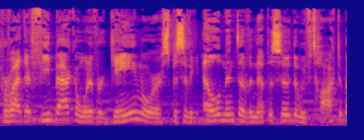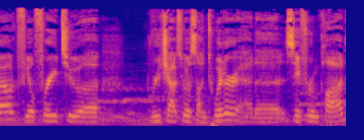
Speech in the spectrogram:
provide their feedback on whatever game or a specific element of an episode that we've talked about, feel free to uh, reach out to us on Twitter at uh, Safe Room Pod.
